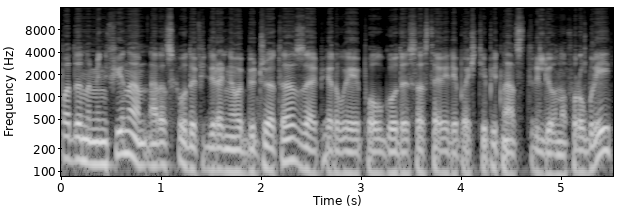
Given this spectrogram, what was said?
По данным Минфина, расходы федерального бюджета за первые полгода составили почти 15 триллионов рублей,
